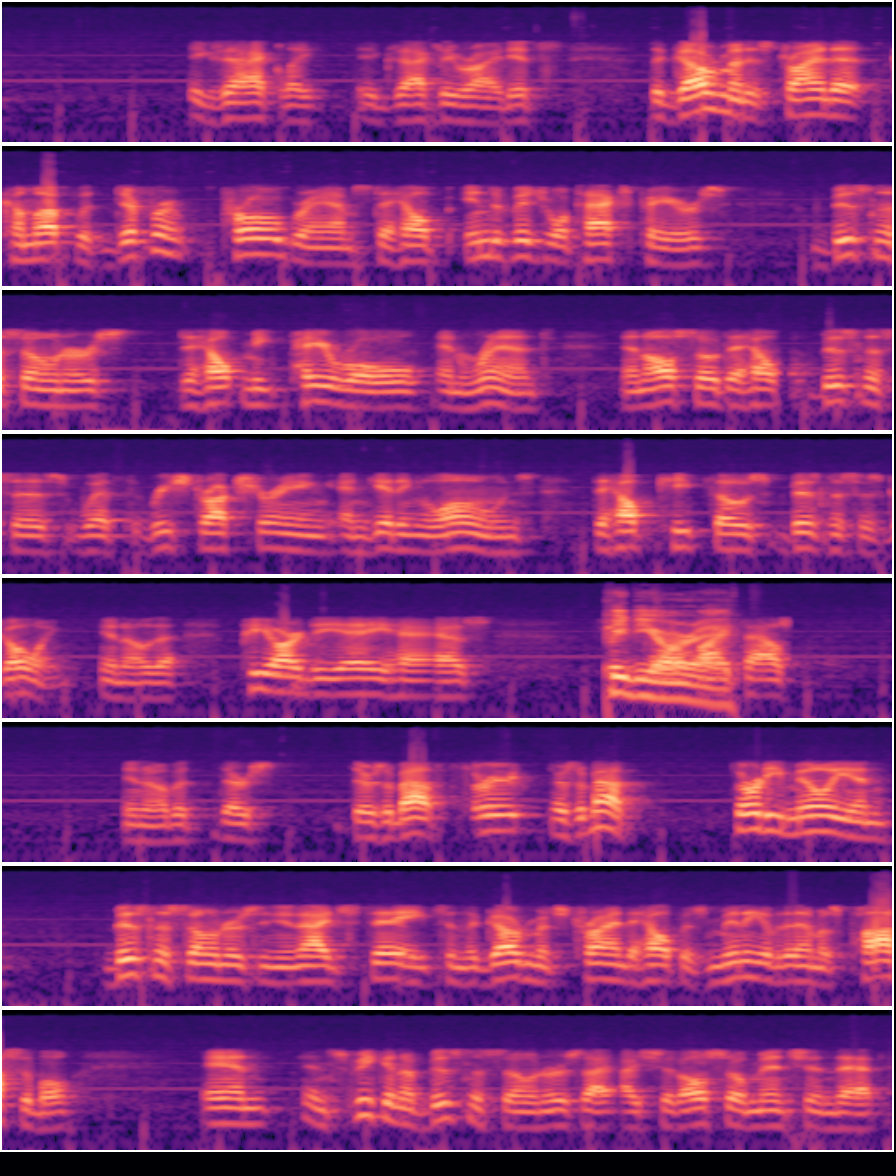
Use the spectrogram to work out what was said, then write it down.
Exactly, exactly right. It's the government is trying to come up with different programs to help individual taxpayers, business owners to help meet payroll and rent, and also to help businesses with restructuring and getting loans to help keep those businesses going. You know, the PRDA has PDRA five thousand. You know, but there's there's about thirty there's about thirty million business owners in the United States, and the government's trying to help as many of them as possible. And and speaking of business owners, I, I should also mention that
